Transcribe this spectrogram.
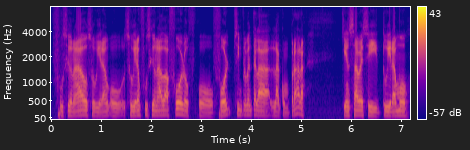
fusionado, se hubieran, o se hubieran fusionado a Ford o, Ford simplemente la, comprara quién sabe si tuviéramos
